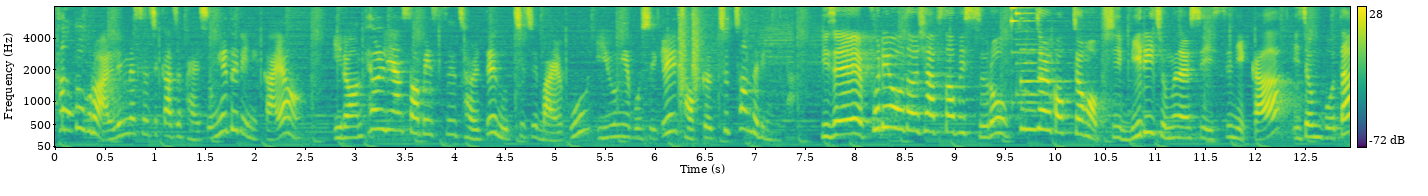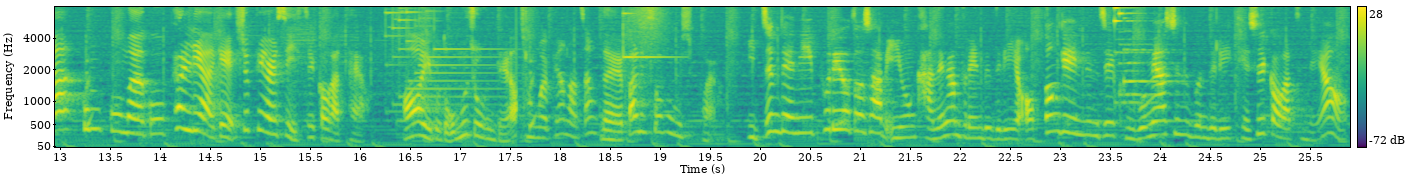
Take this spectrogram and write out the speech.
카톡으로 알림 메시지까지 발송해드리니까요. 이런 편리한 서비스 절대 놓치지 말고 이용해 보시길 적극 추천드립니다. 이제 프리오더샵 서비스로 품절 걱정 없이 미리 주문할 수 있으니까 이전보다 꼼꼼하고 편리하게 쇼핑할 수 있을 것 같아요. 아, 이거 너무 좋은데요? 정말 편하죠? 네, 빨리 써보고 싶어요. 이쯤 되니 프리오더샵 이용 가능한 브랜드들이 어떤 게 있는지 궁금해 하시는 분들이 계실 것 같은데요.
